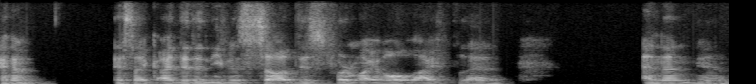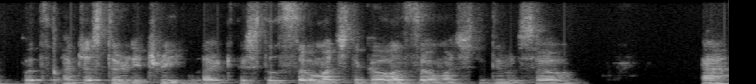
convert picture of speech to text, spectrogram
You know, it's like I didn't even saw this for my whole life plan. And then yeah, but I'm just 33. Like there's still so much to go and so much to do. So yeah,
